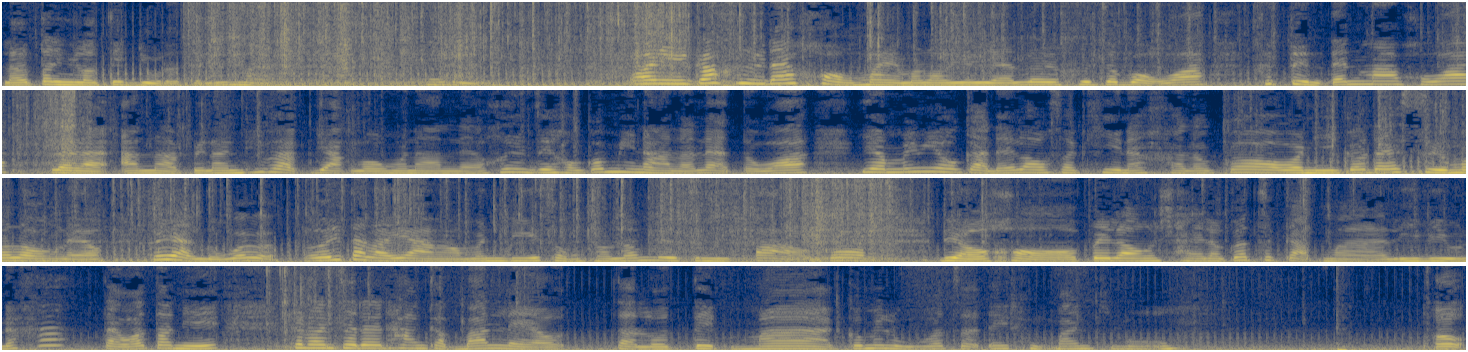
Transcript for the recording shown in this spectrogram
แล้วตอนนี้เราติดอยู่เราจะรีบมาให้ดูวันนี้ก็คือได้ของใหม่มาลองเยอะแยะเลย คือจะบอกว่า คือตื่นเต้นมากเพราะว่าหลาย ๆ อันอะเป็นอันที่แบบอยากลองมานานแล้ว คือจริง ๆเขาก็มีนานแล้วแหละ แต่ว่ายังไม่มีโอกาสได้ลองสักทีนะคะ แล้วก็วันนี้ก็ได้ซื้อมาลองแล้ว ก็อยากรู้ว่าแบบเอ้ยแต่ละอย่างอะมันดีสมคำล่ำลือจริงหรือเปล่าก็เดี๋ยวขอไปลองใช้แล้วก็จะกลับมารีวิวนะคะ แต่ว่าตอนนี้กำลังจะเดินทางกลับบ้านแล้ว แต่รถติดมากก็ไม่รู้ว่าจะได้ถึงบ้านกี่โมงเออ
